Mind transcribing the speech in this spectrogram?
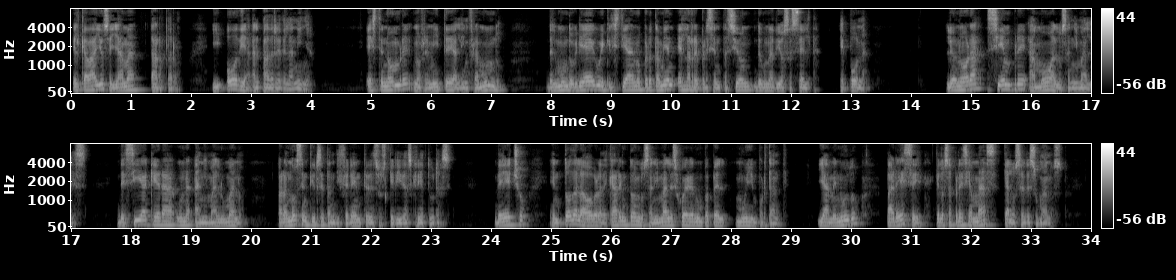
El caballo se llama Tártaro, y odia al padre de la niña. Este nombre nos remite al inframundo, del mundo griego y cristiano, pero también es la representación de una diosa celta, Epona. Leonora siempre amó a los animales. Decía que era un animal humano, para no sentirse tan diferente de sus queridas criaturas. De hecho, en toda la obra de Carrington los animales juegan un papel muy importante, y a menudo parece que los aprecia más que a los seres humanos.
